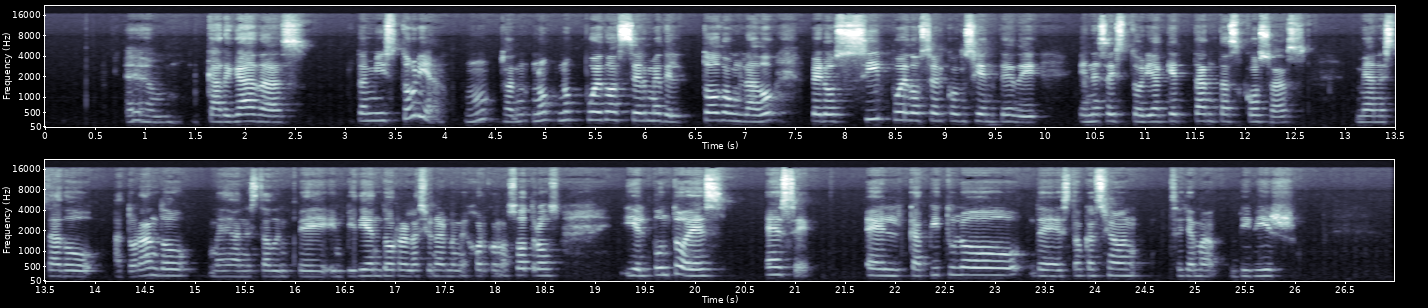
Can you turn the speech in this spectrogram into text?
em, cargadas de mi historia. ¿no? No, no puedo hacerme del todo a un lado, pero sí puedo ser consciente de en esa historia qué tantas cosas me han estado atorando, me han estado impidiendo relacionarme mejor con nosotros. Y el punto es ese. El capítulo de esta ocasión se llama Vivir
